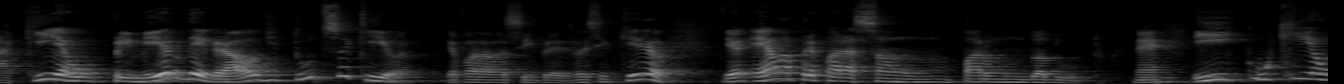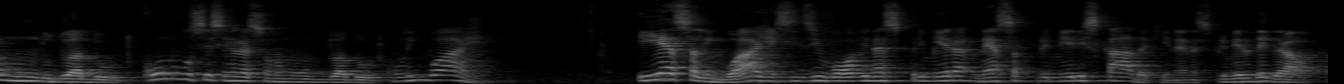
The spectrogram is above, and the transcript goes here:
Aqui é o primeiro degrau de tudo isso aqui, ó. Eu falava assim para eles, eu falei assim, que é uma preparação para o mundo adulto. Né? E o que é o mundo do adulto? Como você se relaciona no mundo do adulto? Com linguagem. E essa linguagem se desenvolve nessa primeira, nessa primeira escada aqui, né? nesse primeiro degrau.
